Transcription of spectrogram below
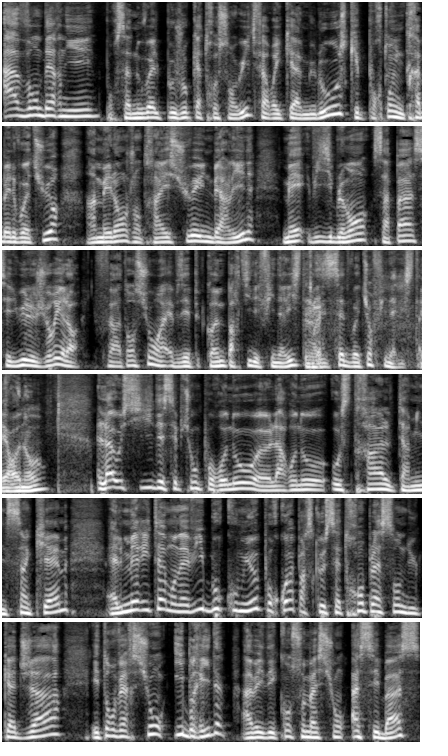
avant-dernier pour sa nouvelle Peugeot 408 fabriquée à Mulhouse, qui est pourtant une très belle voiture, un mélange entre un SUV et une berline, mais visiblement ça n'a pas séduit le jury. Alors il faut faire attention, hein, elle faisait quand même partie des finalistes, elle Ouais. faisait sept voitures finalistes. Et Renault? Là aussi, déception pour Renault. Euh, La Renault Austral termine cinquième. Elle méritait, à mon avis, beaucoup mieux. Pourquoi? Parce que cette remplaçante du Kadjar est en version hybride, avec des consommations assez basses,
